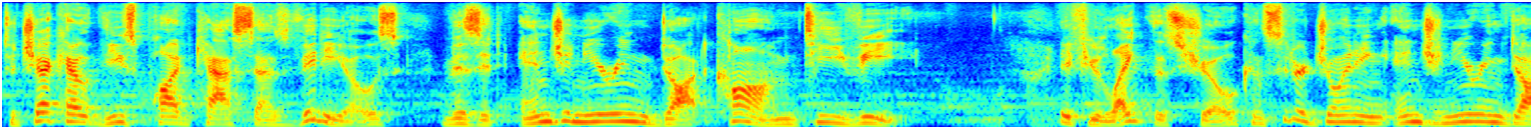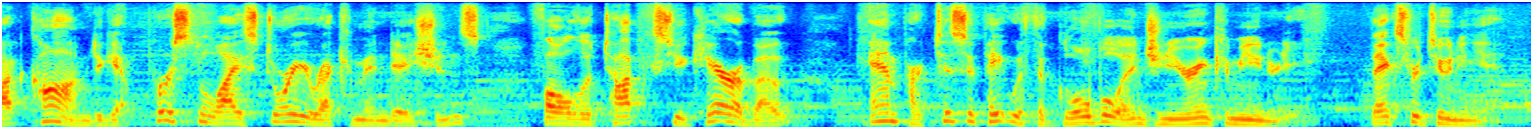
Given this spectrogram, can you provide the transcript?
To check out these podcasts as videos, visit engineering.com TV. If you like this show, consider joining engineering.com to get personalized story recommendations, follow the topics you care about, and participate with the global engineering community. Thanks for tuning in.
